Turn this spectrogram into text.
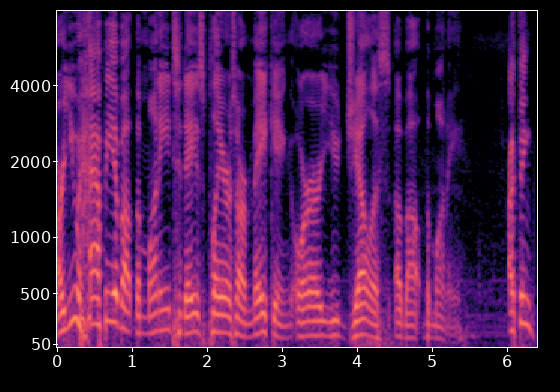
Are you happy about the money today's players are making, or are you jealous about the money? I think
